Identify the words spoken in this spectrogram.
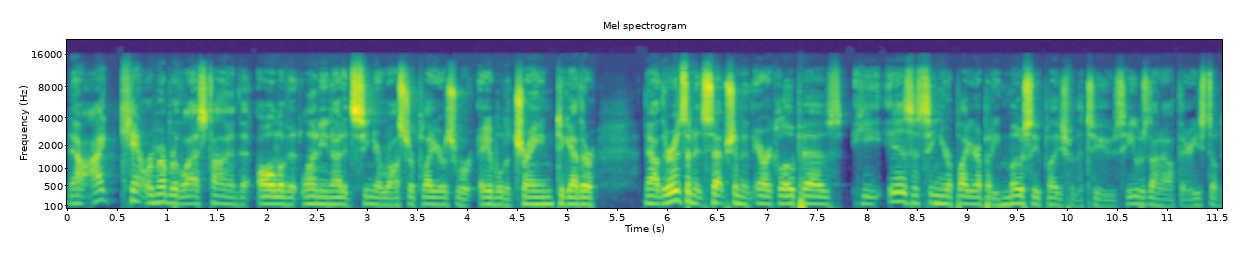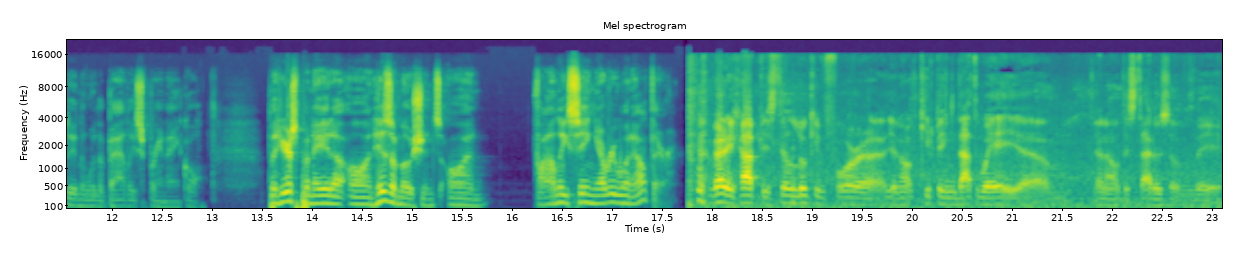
Now, I can't remember the last time that all of Atlanta United's senior roster players were able to train together. Now, there is an exception in Eric Lopez. He is a senior player, but he mostly plays for the twos. He was not out there. He's still dealing with a badly sprained ankle. But here's Pineda on his emotions on finally seeing everyone out there. Very happy. Still looking for uh, you know keeping that way. Um, you know the status of the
